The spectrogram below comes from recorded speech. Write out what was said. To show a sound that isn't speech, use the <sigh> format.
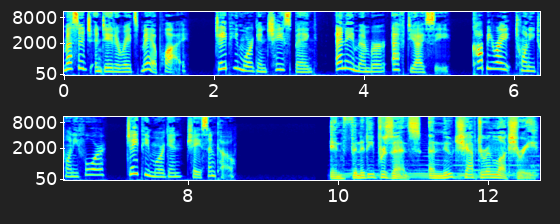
Message and data rates may apply. JP Morgan Chase Bank, NA member FDIC. Copyright 2024, JP Morgan Chase & Co. Infiniti presents a new chapter in luxury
